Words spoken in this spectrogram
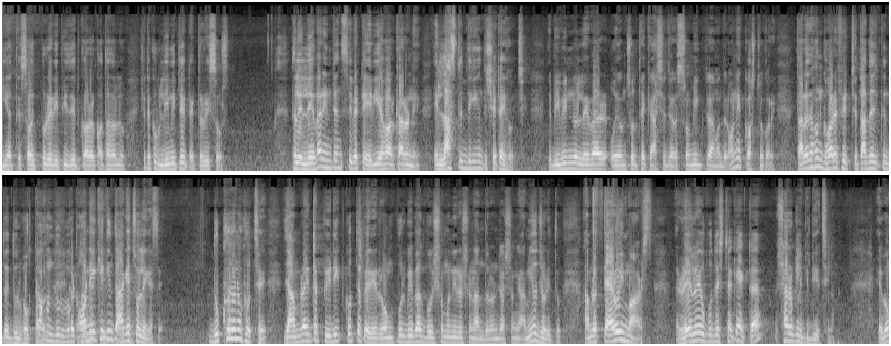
ইয়াতে সৈয়দপুরে রিপিজেট করার কথা হলো সেটা খুব লিমিটেড একটা রিসোর্স তাহলে লেবার ইন্টেন্সিভ একটা এরিয়া হওয়ার কারণে এই লাস্টের দিকে কিন্তু সেটাই হচ্ছে। যে বিভিন্ন লেবার ওই অঞ্চল থেকে আসে যারা শ্রমিকরা আমাদের অনেক কষ্ট করে তারা যখন ঘরে ফিরছে তাদের কিন্তু দুর্ভোগটা কারণ অনেকে কিন্তু আগে চলে গেছে। দুঃখজনক হচ্ছে যে আমরা এটা প্রিডিক্ট করতে পেরে রংপুর বিভাগ বৈষম্য নিরসন আন্দোলন, যার সঙ্গে আমিও জড়িত, আমরা তেরোই মার্চ রেলওয়ে উপদেষ্টাকে একটা স্মারকলিপি দিয়েছিলাম এবং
